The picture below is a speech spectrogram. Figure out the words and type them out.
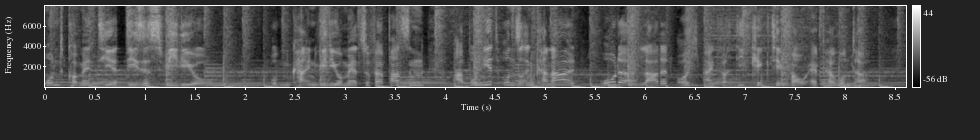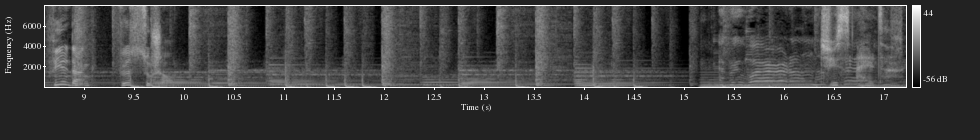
und kommentiert dieses Video. Um kein Video mehr zu verpassen, abonniert unseren Kanal oder ladet euch einfach die KickTV App herunter. Vielen Dank fürs Zuschauen. Tschüss Alltag.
